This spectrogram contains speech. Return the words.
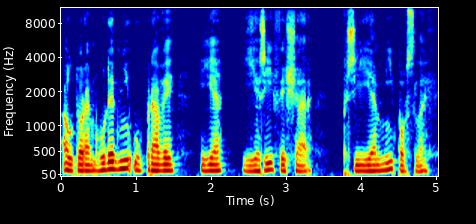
Autorem hudební úpravy je Jiří Fischer. Příjemný poslech.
